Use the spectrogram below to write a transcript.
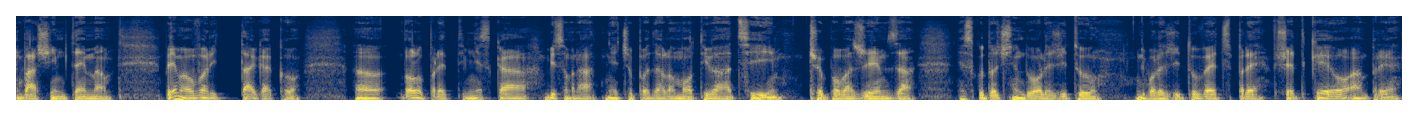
vašim témam. Budeme hovoriť tak, ako uh, bolo predtým. Dneska by som rád niečo povedal o motivácii, čo považujem za neskutočne dôležitú, dôležitú vec pre všetkého a pre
